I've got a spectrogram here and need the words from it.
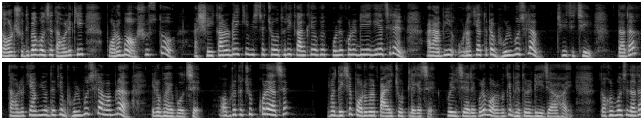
তখন সুদীপা বলছে, তাহলে কি পরমা অসুস্থ? আর সেই কারণেই কি মিস্টার চৌধুরী কালকে ওকে কোলে করে নিয়ে গিয়েছিলেন? আর আমি ওনাকে এতটা ভুল বুঝলাম? ছি ছি ছি। দাদা, তাহলে কি আমি ওদেরকে ভুল বুঝলাম আমরা? এরম ভাবে বলছে। অভ্র তো চুপ করে আছে। এবার দেখছে পরমার পায়ে চোট লেগেছে। হুইল চেয়ারে করে পরমাকে ভেতরে নিয়ে যাওয়া হয়। তখন বলছে, দাদা,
